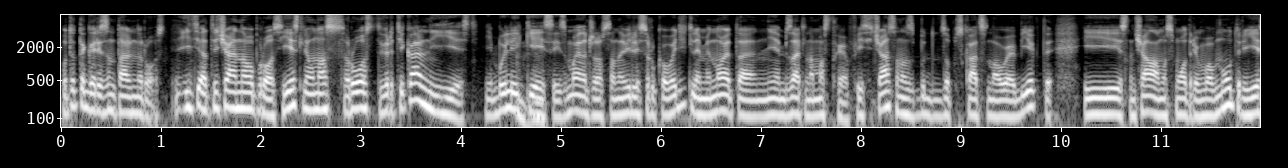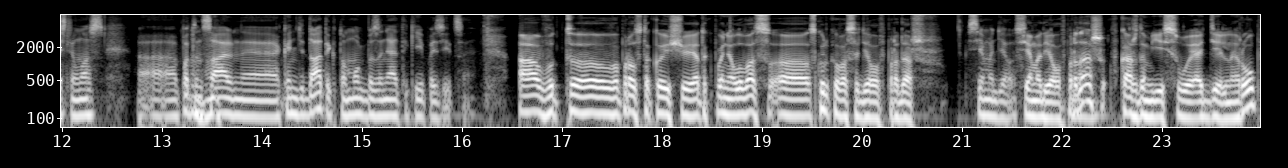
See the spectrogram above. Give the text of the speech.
Вот это горизонтальный рост. И отвечая на вопрос, если у нас рост вертикальный есть, и были Мгм. кейсы, из менеджеров становились руководителями, но это не обязательно must-have. И сейчас у нас будут запускаться новые объекты, и сначала мы смотрим вовнутрь, есть ли у нас э, потенциальные кандидаты, кто мог бы занять такие позиции. А вот э, вопрос такой еще, я так понял, у вас э, сколько у вас отделов продаж? Всем отделов. Семь отделов продаж, в каждом есть свой отдельный роб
